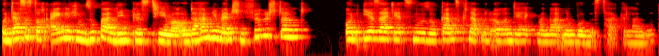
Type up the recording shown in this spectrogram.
Und das ist doch eigentlich ein super linkes Thema. Und da haben die Menschen für gestimmt und ihr seid jetzt nur so ganz knapp mit euren Direktmandaten im Bundestag gelandet.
